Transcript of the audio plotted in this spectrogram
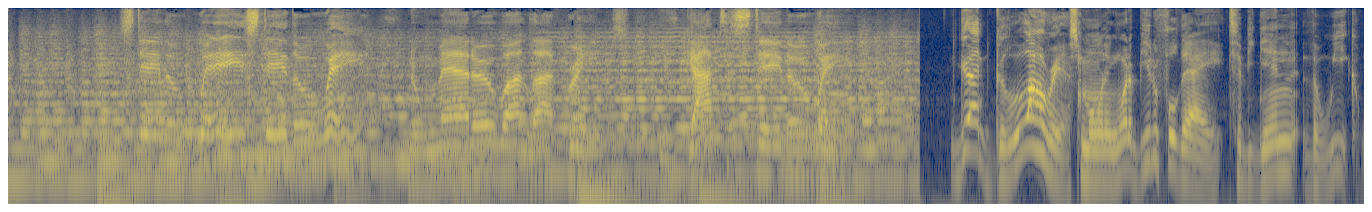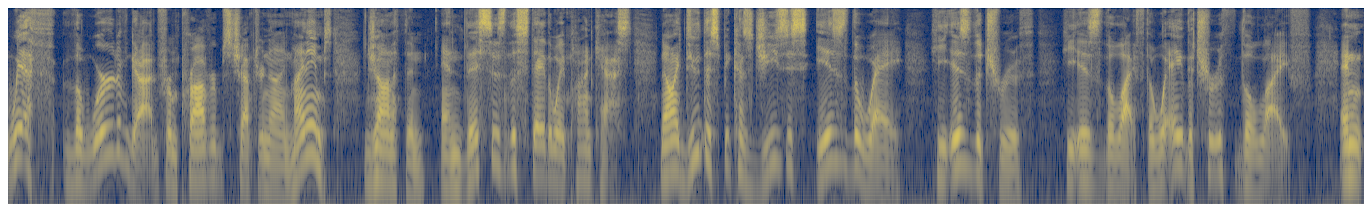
Stay the way, stay the way, no matter what life brings. You've got to stay the way. Good glorious morning. What a beautiful day to begin the week with the Word of God from Proverbs chapter 9. My name's Jonathan, and this is the Stay the Way podcast. Now, I do this because Jesus is the way, He is the truth, He is the life. The way, the truth, the life. And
